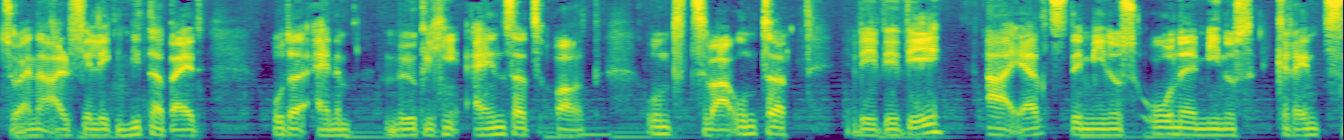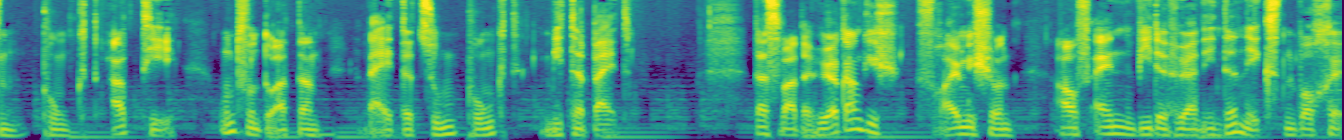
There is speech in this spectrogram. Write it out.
zu einer allfälligen Mitarbeit oder einem möglichen Einsatzort und zwar unter www.aärzte-ohne-grenzen.at und von dort dann weiter zum Punkt Mitarbeit. Das war der Hörgang. Ich freue mich schon auf ein Wiederhören in der nächsten Woche.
